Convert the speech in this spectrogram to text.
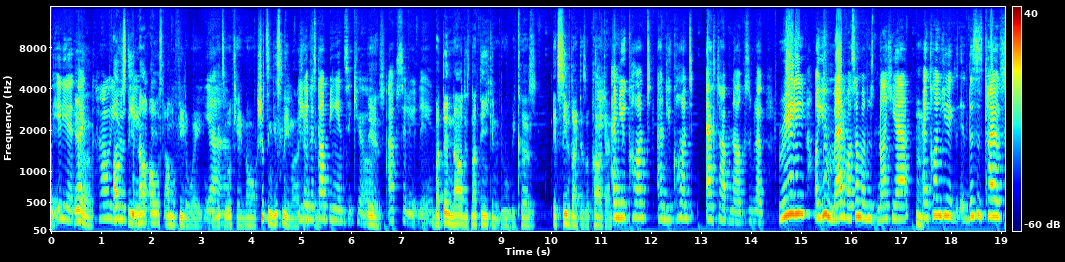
an idiot, Yeah. like, how are you obviously okay now obviously I'm gonna feel away. Yeah. It's okay, no. Shooting is sleep, man. You're gonna stop being insecure. Yes. Absolutely. But then now there's nothing you can do because it seems like there's a power dynamic. And you can't and you can't act up now because be like, really? Are you mad about someone who's not here? Hmm. And can't you? This is Kairo's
